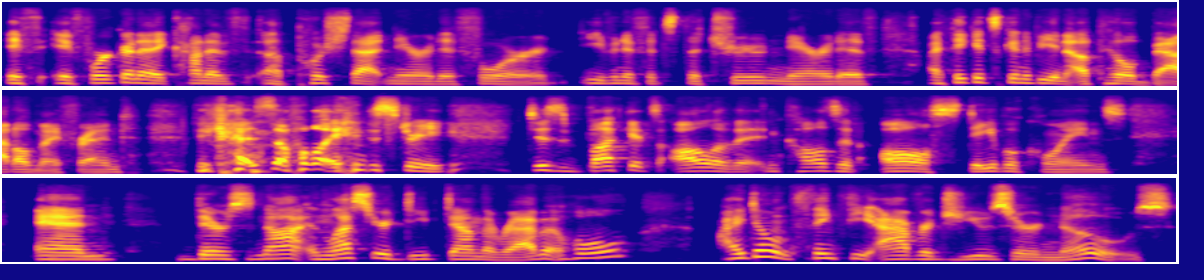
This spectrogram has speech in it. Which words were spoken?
if if we're going to kind of uh, push that narrative forward, even if it's the true narrative, I think it's going to be an uphill battle, my friend, because the whole industry just buckets all of it and calls it all stablecoins. And there's not, unless you're deep down the rabbit hole, I don't think the average user knows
